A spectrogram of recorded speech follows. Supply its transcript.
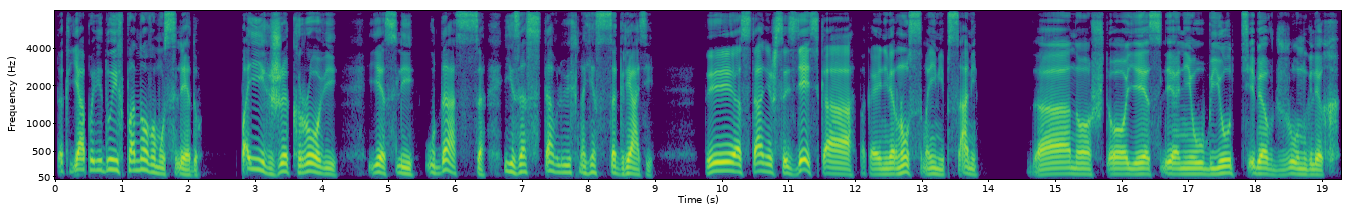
Так я поведу их по новому следу, по их же крови, если удастся, и заставлю их наесться грязи. Ты останешься здесь, Ка, пока я не вернусь с моими псами. Да, но что, если они убьют тебя в джунглях?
